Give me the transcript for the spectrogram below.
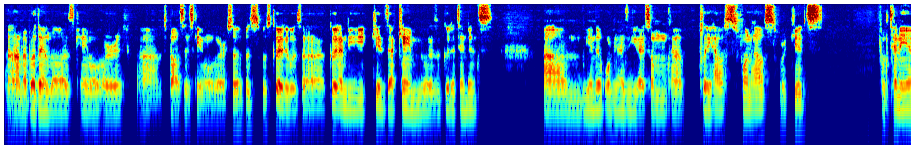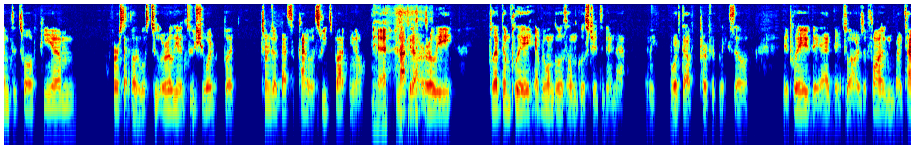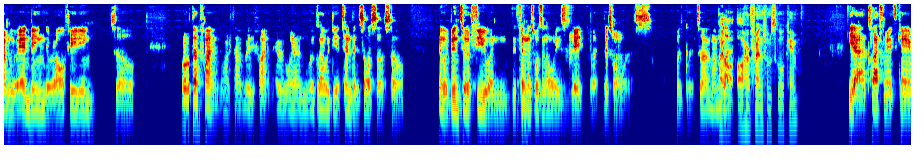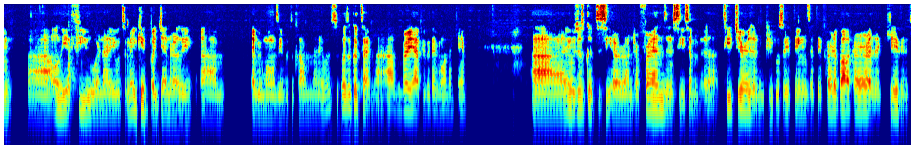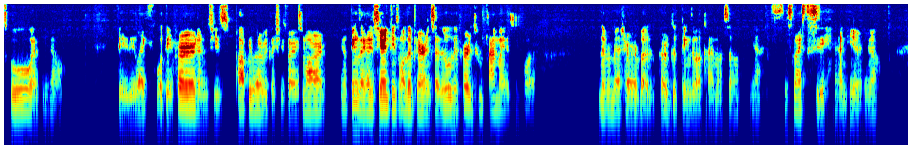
Uh, my brother-in-laws came over, um, spouses came over, so it was was good. It was uh, good, and the kids that came it was a good attendance. Um, we ended up organizing it at some kind of playhouse, fun house for kids from 10 a.m. to 12 p.m. First, I thought it was too early and too short, but turns out that's kind of a sweet spot. You know, Yeah. knock it out early, let them play. Everyone goes home, goes straight to their nap, and it worked out perfectly. So they played. They had their two hours of fun. By the time we were ending, they were all fading. So worked out fine. Worked out really fine. Everyone, and we're glad with the attendance also. So know, we've been to a few, and the attendance wasn't always great, but this one was was good. So I'm, I'm Like glad. all, all her friends from school came. Yeah, classmates came. Only a few were not able to make it, but generally, um, everyone was able to come, and it was it was a good time. I'm very happy with everyone that came. Uh, it was just good to see her around her friends and see some uh, teachers and people say things that they've heard about her as a kid in school, and you know, they they like what they've heard, and she's popular because she's very smart. You know, things like that. Just hearing things from other parents that oh, they've heard Kaima is before. Never met her, but heard good things about Kaima. So yeah, it's, it's nice to see and hear. You know,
